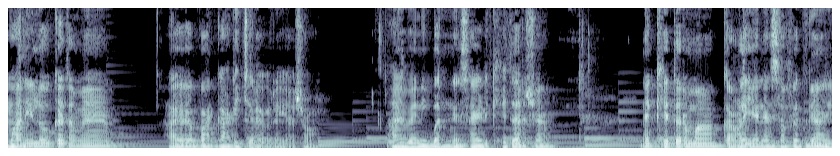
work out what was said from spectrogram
માની લો કે તમે હાઈવે પર ગાડી ચલાવી રહ્યા છો. હાઈવેની બંને સાઈડ ખેતર છે ને ખેતરમાં કાળી અને સફેદ ગાય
